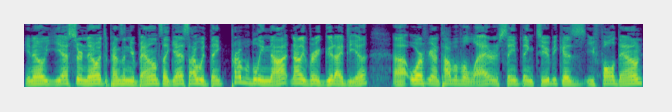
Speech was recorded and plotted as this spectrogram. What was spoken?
You know, yes or no. It depends on your balance, I guess. I would think probably not. Not a very good idea. Uh, or if you're on top of a ladder, same thing too, because you fall down,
